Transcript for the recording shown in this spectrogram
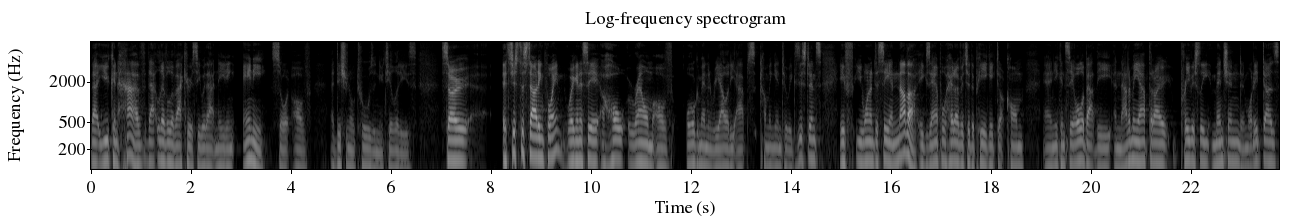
that you can have that level of accuracy without needing any sort of additional tools and utilities. So it's just a starting point. We're going to see a whole realm of augmented reality apps coming into existence. If you wanted to see another example, head over to thepegeek.com and you can see all about the anatomy app that I previously mentioned and what it does.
